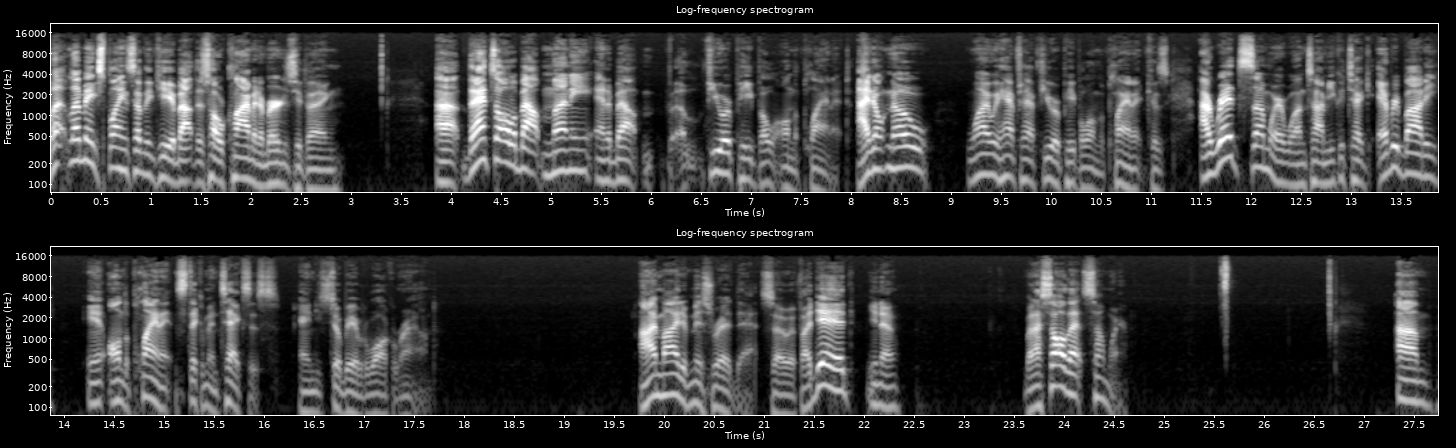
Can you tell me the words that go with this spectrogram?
let, let me explain something to you about this whole climate emergency thing. Uh, that's all about money and about uh, fewer people on the planet. I don't know why we have to have fewer people on the planet because I read somewhere one time you could take everybody in, on the planet and stick them in Texas and you'd still be able to walk around. I might have misread that. So if I did, you know, but I saw that somewhere. Um,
